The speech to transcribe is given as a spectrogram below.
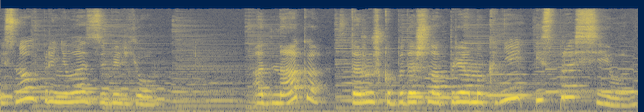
и снова принялась за белье. Однако старушка подошла прямо к ней и спросила.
